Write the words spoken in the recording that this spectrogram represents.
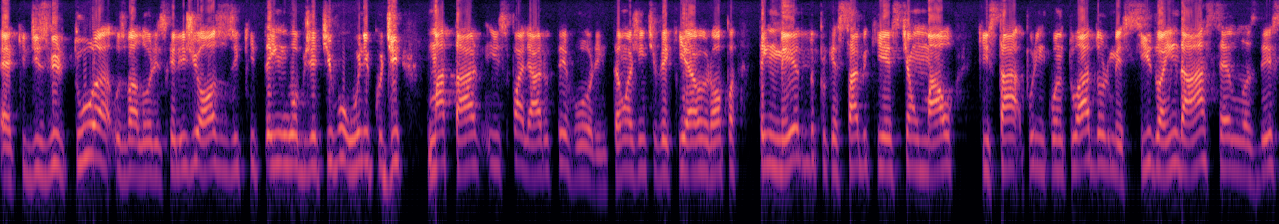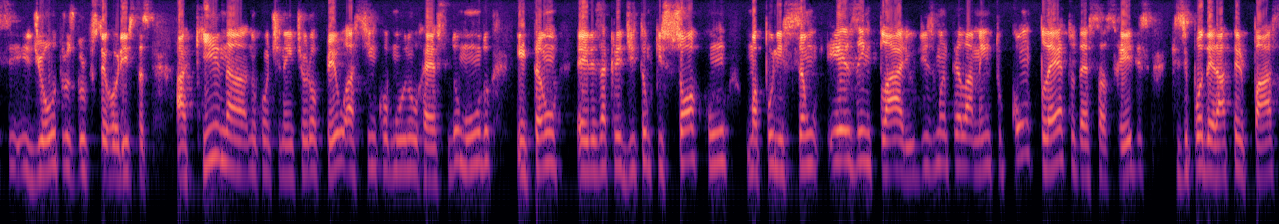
é, que desvirtua os valores religiosos e que tem o objetivo único de matar e espalhar o terror. Então a gente vê que a Europa tem medo, porque sabe que este é um mal que está, por enquanto, adormecido. Ainda há células desse e de outros grupos terroristas aqui na, no continente europeu, assim como no resto do mundo. Então, eles acreditam que só com uma punição exemplar e o desmantelamento completo dessas redes que se poderá ter paz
